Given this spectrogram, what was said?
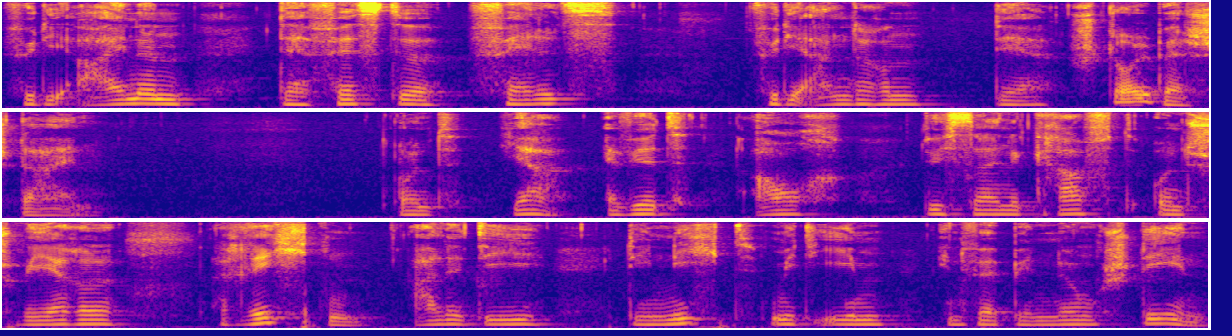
für die einen der feste Fels, für die anderen der Stolperstein. Und ja, er wird auch durch seine Kraft und Schwere richten alle die, die nicht mit ihm in Verbindung stehen.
